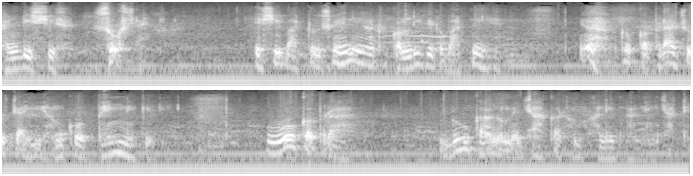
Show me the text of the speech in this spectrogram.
ठंडी से सूख जाएँगे ऐसी बात तो इसमें नहीं, यहाँ तो कमरी की तो बात नहीं है। यहाँ तो कपड़ा जो चाहिए हमको पहनने के लिए, वो कपड़ा दुकानों में जाकर हम खरीदना नहीं चाहते।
